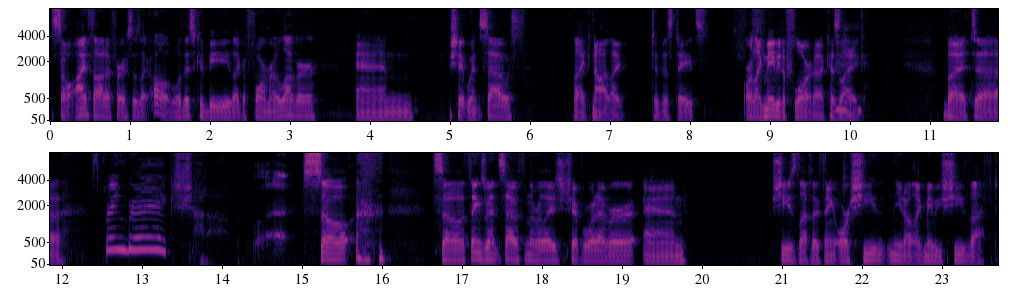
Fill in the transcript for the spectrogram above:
so I thought at first I was like oh well this could be like a former lover and shit went south like not like to the states or like maybe to Florida because like but uh spring break shut up. So so things went south in the relationship or whatever and she's left their thing or she you know like maybe she left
